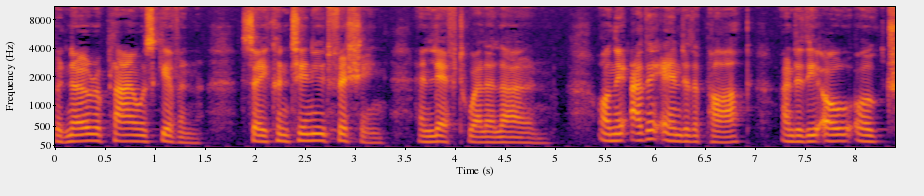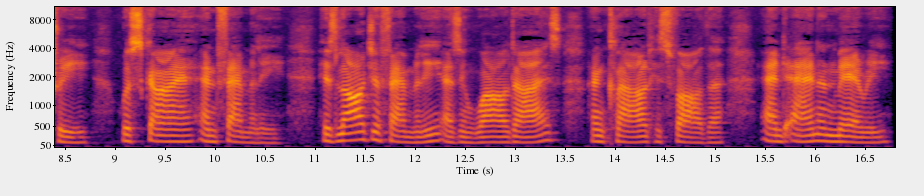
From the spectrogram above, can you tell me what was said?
But no reply was given, so he continued fishing and left well alone. On the other end of the park, under the old oak tree were Sky and family, his larger family, as in Wild Eyes and Cloud, his father, and Anne and Mary,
